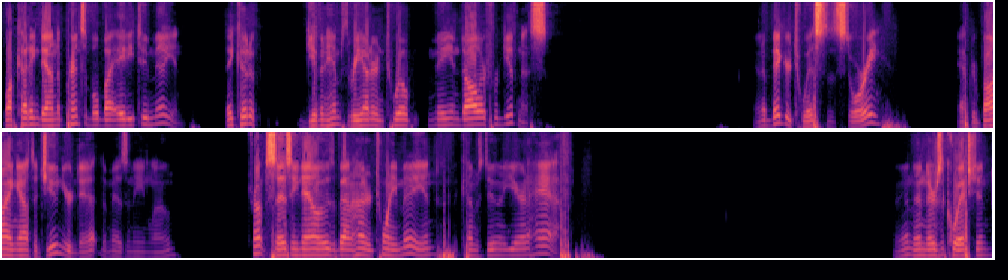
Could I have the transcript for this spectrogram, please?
while cutting down the principal by 82 million. They could have given him 312 million dollar forgiveness. And a bigger twist of the story, after buying out the junior debt, the mezzanine loan, Trump says he now owes about 120 million that comes due in a year and a half. And then there's a question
